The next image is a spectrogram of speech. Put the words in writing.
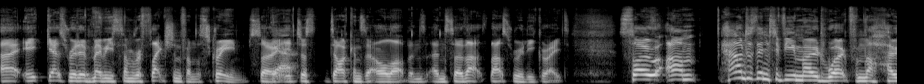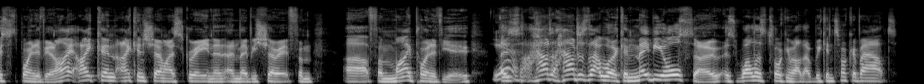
uh, it gets rid of maybe some reflection from the screen, so Yeah. it just darkens it all up, and and so that's that's really great. So um, how does interview mode work from the host's point of view? And I, I can I can share my screen and, and maybe show it from uh, from my point of view. Yeah. As- How, how does that work? And maybe also, as well as talking about that, we can talk about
